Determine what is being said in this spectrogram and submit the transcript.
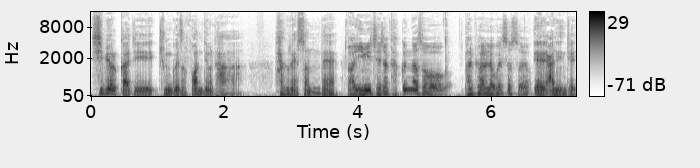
12월까지 중국에서 펀딩을 다 하기로 했었는데 아, 이미 제작 다 끝나서 발표하려고 했었어요? 예 아니 이제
